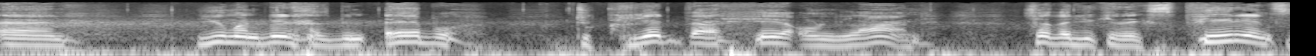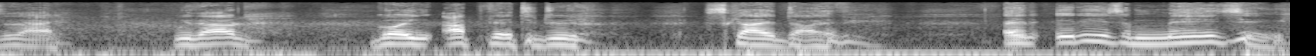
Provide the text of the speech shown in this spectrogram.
And human being has been able to create that here on land so that you can experience that without going up there to do skydiving. And it is amazing.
